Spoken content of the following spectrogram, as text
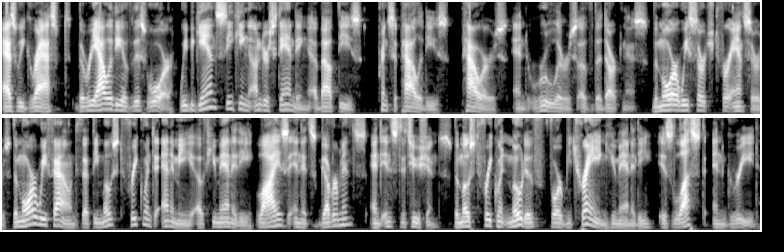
As we grasped the reality of this war, we began seeking understanding about these principalities, powers, and rulers of the darkness. The more we searched for answers, the more we found that the most frequent enemy of humanity lies in its governments and institutions. The most frequent motive for betraying humanity is lust and greed.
